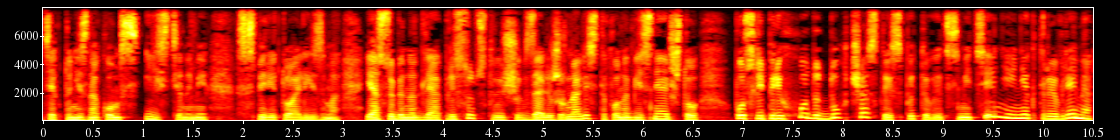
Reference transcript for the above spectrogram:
тех, кто не знаком с истинами спиритуализма, и особенно для присутствующих в зале журналистов, он объясняет, что после перехода дух часто испытывает смятение и некоторое время,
